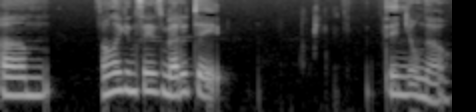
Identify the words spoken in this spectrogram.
Um, all I can say is meditate. Then you'll know.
